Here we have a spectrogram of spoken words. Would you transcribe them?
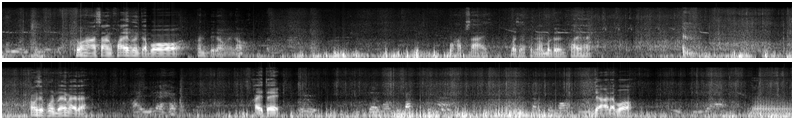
คนรวยคนนี้แหละ โทรหาสร้างไฟเพิ่นก็บ่นั่นเป็นเอาไงเนาะบ่รับสายบ่ใช่เพิ่นมาบ่เดินไฟให้ต้องสิพ่นไปทางใดล่ะไทยแล้วไข่แตกเออแต่ว่าซักนะจับตัวบอกยาแล้วบ่ยาเออ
